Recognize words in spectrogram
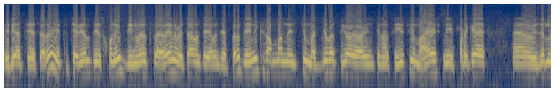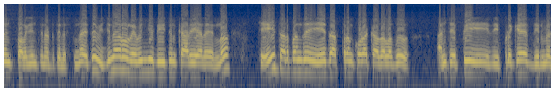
ఫిర్యాదు చేశారు. అయితే చర్యలు తీసుకుని దీని మీద సరైన విచారణ చేయాలని చెప్పారు. దీనికి సంబంధించి మధ్యవర్తిగా వ్యవహరించిన సిసి మహేష్ని ఇప్పటికే ఆ, విధుల నుంచి తొలగించినట్టు తెలుస్తుంది. అయితే విజయనగరం రెవెన్యూ డివిజన్ కార్యాలయంలో చేయి తడపంది ఏ దస్త్రం కూడా కదలదు అని చెప్పి ఇది ఇప్పటికే దీని మీద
